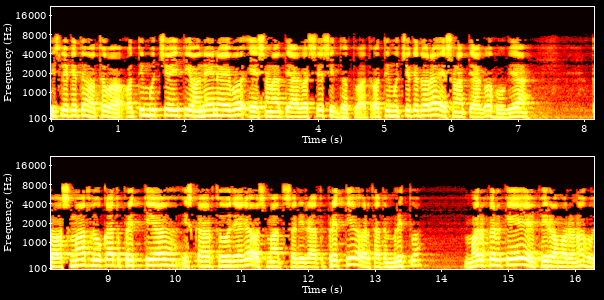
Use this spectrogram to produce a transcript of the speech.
इसलिए कहते हैं, अथवा अतिमुच्य इति अनेन एवं ऐषणा त्याग से सिद्धत्वात्। अतिमुच्य के द्वारा ऐषणा त्याग हो गया। तो अस्मात् लोकात प्रत्यय, इसका अर्थ हो जाएगा अस्मात् शरीरात प्रत्यय, अर्थात मृत्व। मर करके फिर अमरण हो,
